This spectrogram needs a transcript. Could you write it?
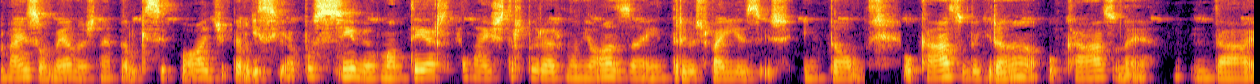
mais ou menos, né, pelo que se pode, pelo que se é possível manter uma estrutura harmoniosa entre os países. Então, o caso do Irã, o caso né, da,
